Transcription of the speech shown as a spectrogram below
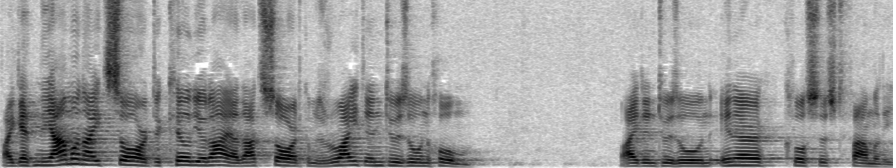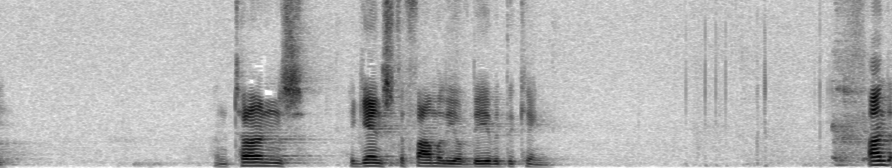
by getting the Ammonite sword to kill Uriah, that sword comes right into his own home, right into his own inner closest family, and turns against the family of David the king. And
